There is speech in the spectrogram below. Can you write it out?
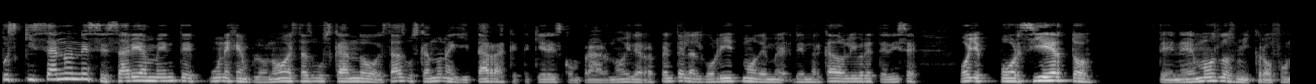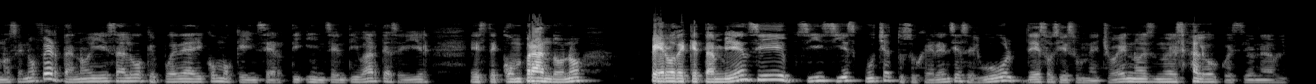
pues quizá no necesariamente un ejemplo, ¿no? Estás buscando, estás buscando una guitarra que te quieres comprar, ¿no? Y de repente el algoritmo de, de Mercado Libre te dice, oye, por cierto, tenemos los micrófonos en oferta, ¿no? Y es algo que puede ahí como que incentivarte a seguir, este, comprando, ¿no? Pero de que también sí, sí, sí escucha tus sugerencias el Google, de eso sí es un hecho, ¿eh? No es, no es algo cuestionable.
